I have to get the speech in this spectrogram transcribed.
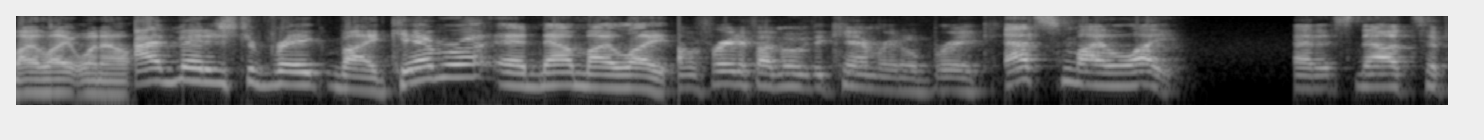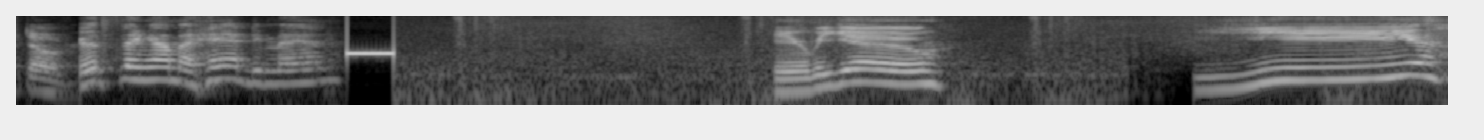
My light went out. I've managed to break my camera and now my light. I'm afraid if I move the camera, it'll break. That's my light. And it's now tipped over. Good thing I'm a handyman. Here we go. Yeah.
